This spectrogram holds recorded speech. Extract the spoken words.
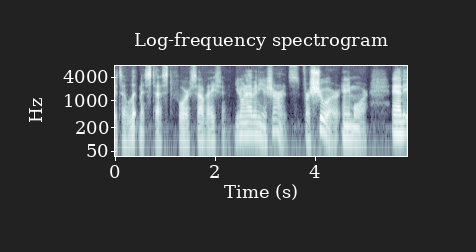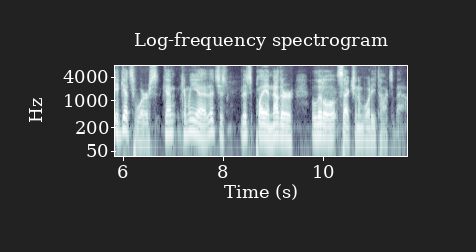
it's a litmus test for salvation. you don't have any assurance for sure anymore and it gets worse can can we uh, let's just let's play another little section of what he talks about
